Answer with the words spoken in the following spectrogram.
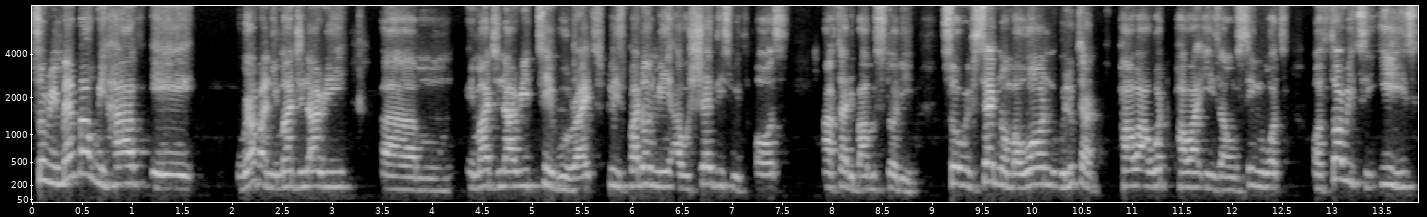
So remember, we have a we have an imaginary um imaginary table, right? Please pardon me. I will share this with us after the Bible study. So we've said number one, we looked at power, what power is, and we've seen what authority is.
